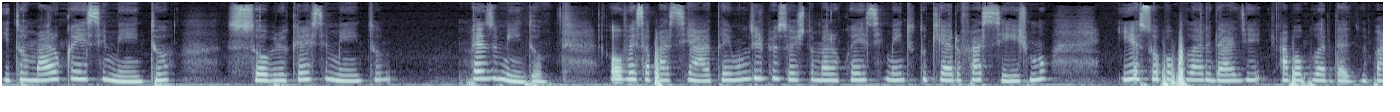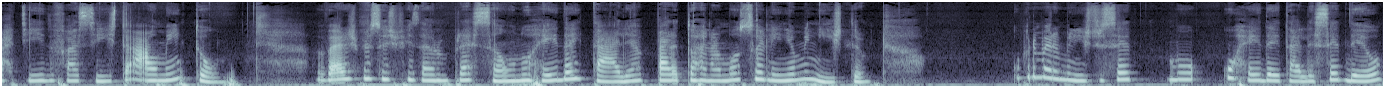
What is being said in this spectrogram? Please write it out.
e tomaram conhecimento sobre o crescimento. Resumindo, houve essa passeata e muitas pessoas tomaram conhecimento do que era o fascismo e a sua popularidade, a popularidade do partido fascista aumentou. Várias pessoas fizeram pressão no rei da Itália para tornar Mussolini o ministro. O primeiro-ministro, o rei da Itália cedeu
